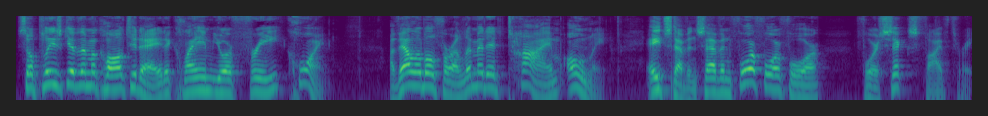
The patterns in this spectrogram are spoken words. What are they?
So please give them a call today to claim your free coin. Available for a limited time only. 877 444 4653.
